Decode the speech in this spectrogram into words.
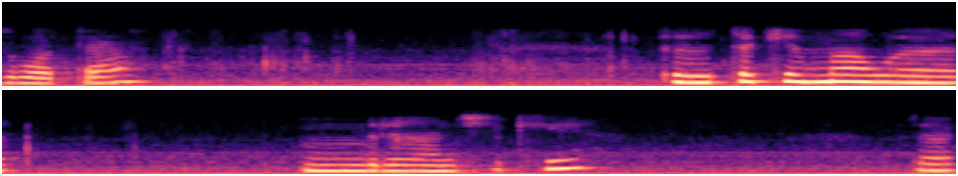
Złote. Y, takie małe mm, brylanciki. Tak.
